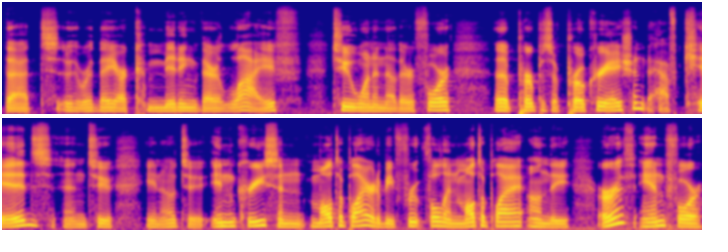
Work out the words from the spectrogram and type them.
that where they are committing their life to one another for the purpose of procreation, to have kids and to, you know, to increase and multiply or to be fruitful and multiply on the earth and for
